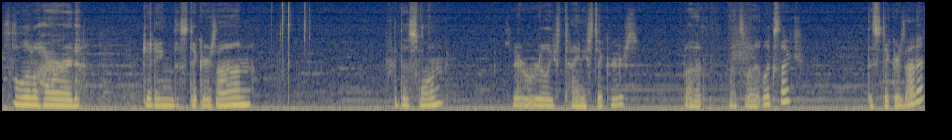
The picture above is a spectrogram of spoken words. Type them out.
It's a little hard getting the stickers on for this one. They're really tiny stickers, but that's what it looks like. The stickers on it.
